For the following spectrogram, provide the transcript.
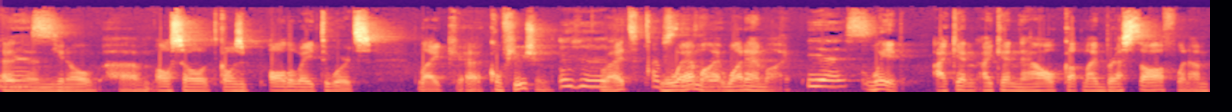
and Yes. and you know um, also it goes all the way towards like uh, confusion, right? Who am I? Mm-hmm. What am I? Yes. Wait, I can I can now cut my breasts off when I'm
